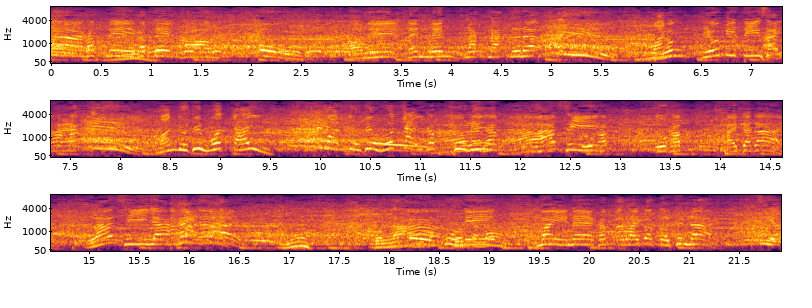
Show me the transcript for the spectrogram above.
มาครับนี่ครับเด้งข่าวโอ้ตอนนี้เน้นเน้นหนักหนักๆเลยนะอีมันเดี๋ยวเดี๋ยวมีตีไส้แตกอีมันอยู่ที่หัวใจ มันอยู่ที่หัวใจครับเอาคู่เลนี้ยครับล้านสี่ดูครับดูครับใครจะได้ล้านสี่อยากให้ได้โอ้บนล่างเอาบคู่นกันนี้ล่างไม่แน่ครับอะไรก็เกิดขึ้นได้เสียบ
